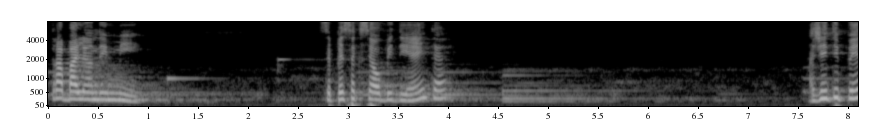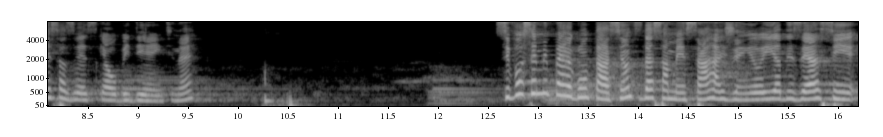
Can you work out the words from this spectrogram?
trabalhando em mim? Você pensa que você é obediente, é? A gente pensa às vezes que é obediente, né? Se você me perguntasse antes dessa mensagem, eu ia dizer assim:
